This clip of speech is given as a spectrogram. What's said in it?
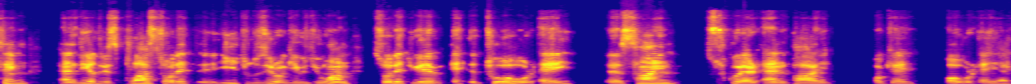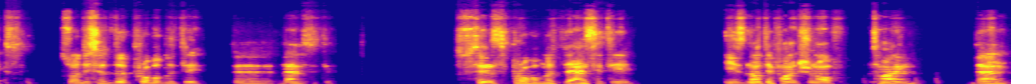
thing and the other is plus so that e to the zero gives you one so that you have a, 2 over a uh, sine square n pi okay over ax so this is the probability uh, density. Since probability density is not a function of time then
